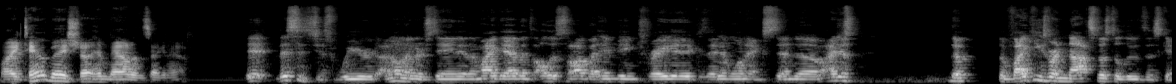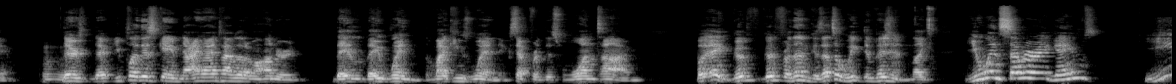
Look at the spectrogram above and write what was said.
Like Tampa Bay shut him down in the second half. It, this is just weird. I don't understand it. And Mike Evans, all this talk about him being traded because they didn't want to extend him. I just the the Vikings were not supposed to lose this game. Mhm. There's there, you play this game 99 times out of 100, they they win. The Vikings win except for this one time. But hey, good good for them because that's a weak division. Like you win seven or eight games, you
